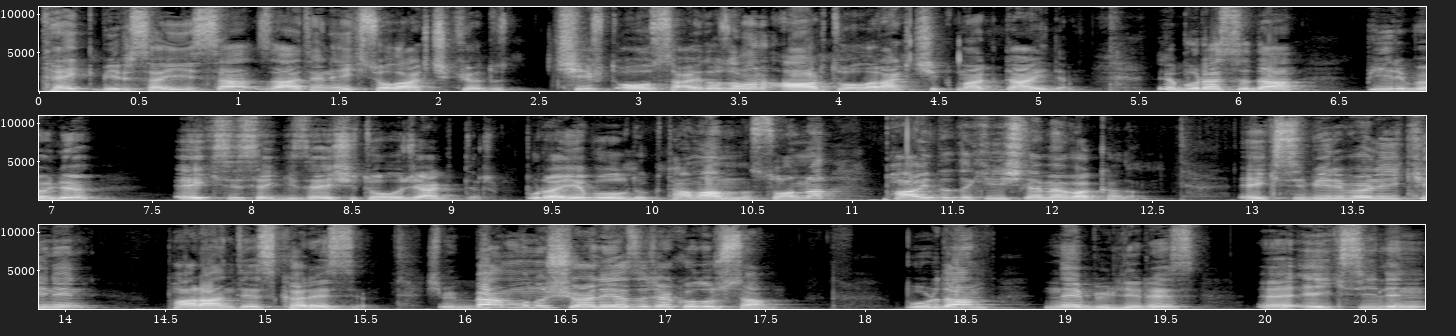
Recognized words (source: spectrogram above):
tek bir sayıysa zaten eksi olarak çıkıyordu. Çift olsaydı o zaman artı olarak çıkmaktaydı. Ve burası da 1 bölü eksi 8'e eşit olacaktır. Burayı bulduk tamam mı? Sonra paydadaki işleme bakalım. Eksi 1 bölü 2'nin parantez karesi. Şimdi ben bunu şöyle yazacak olursam. Buradan ne biliriz? E, eksiyle,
